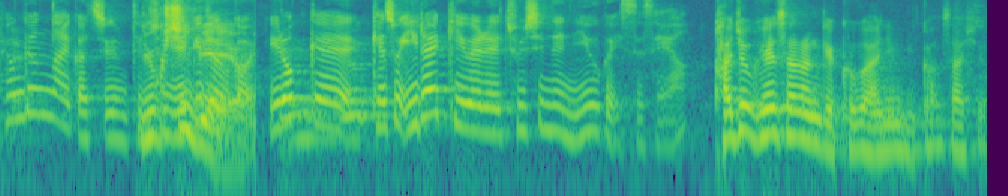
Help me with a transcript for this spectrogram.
평균 나이가 지금 대충 60 이에요. 얘기 들을까요? 이렇게 계속 일할 기회를 주시는 이유가 있으세요? 가족 회사라는 게 그거 아닙니까? 사실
